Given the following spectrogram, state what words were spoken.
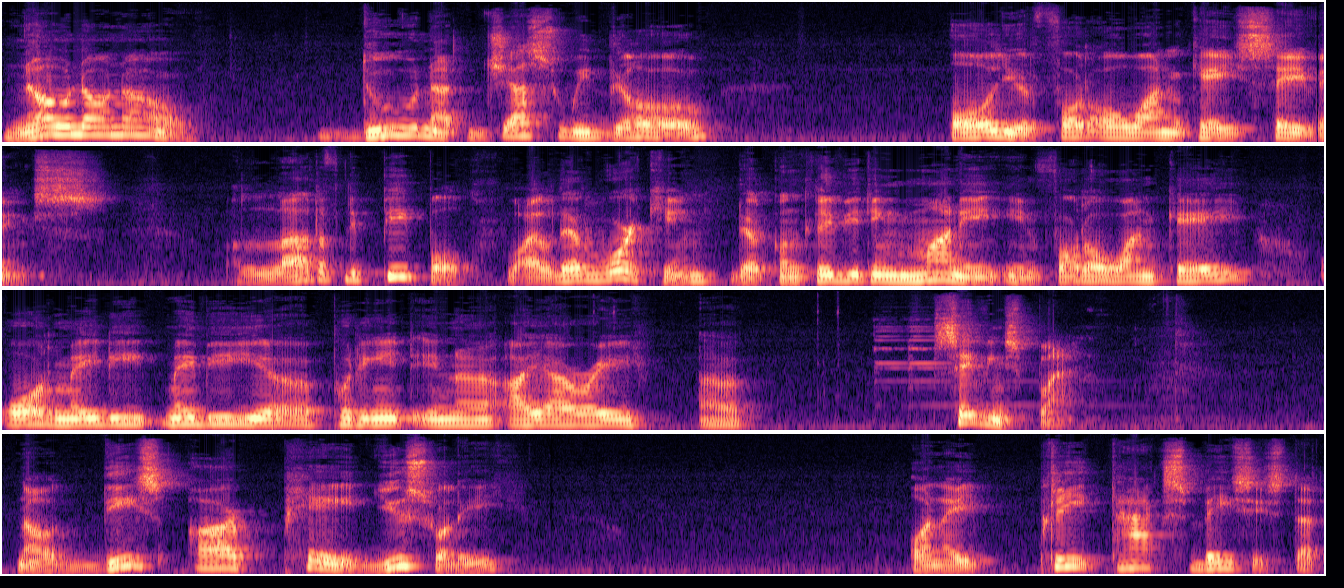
No, no, no. Do not just withdraw all your 401k savings. A lot of the people, while they're working, they're contributing money in 401k or maybe maybe uh, putting it in an IRA uh, savings plan. Now, these are paid usually on a pre-tax basis. That,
